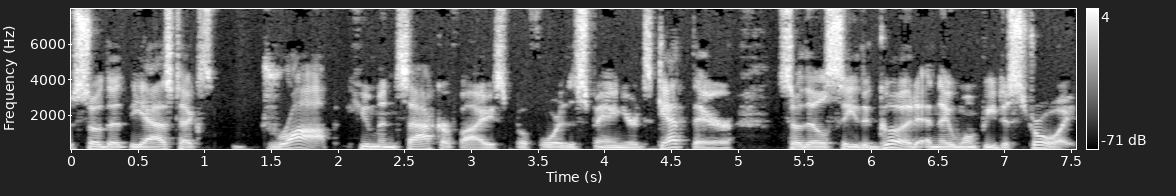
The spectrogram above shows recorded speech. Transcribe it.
so that the Aztecs drop human sacrifice before the Spaniards get there, so they'll see the good and they won't be destroyed.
